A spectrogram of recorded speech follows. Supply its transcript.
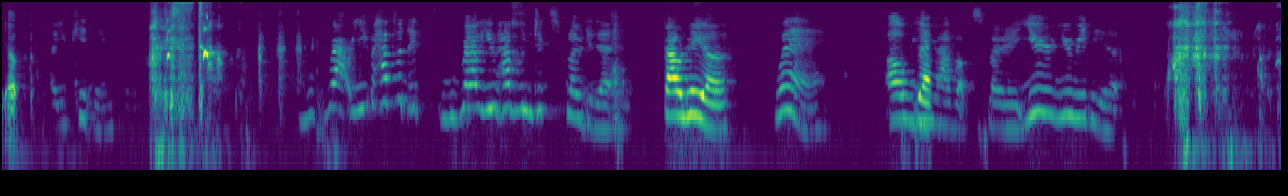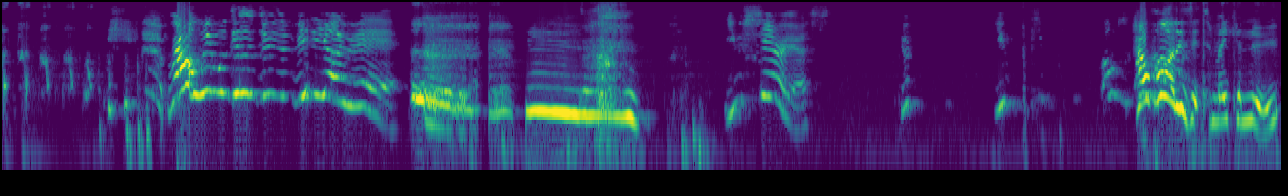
Yep. Are you kidding? Rao, you haven't. Rao, you haven't exploded it. Down here. Where? Oh, there. you have exploded. You, you idiot. Rao, we were gonna hard is it to make a nuke?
